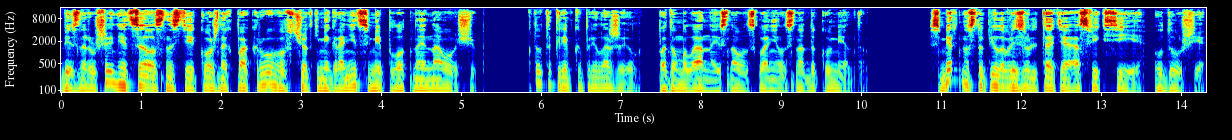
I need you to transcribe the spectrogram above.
без нарушения целостности кожных покровов с четкими границами, плотная на ощупь. Кто-то крепко приложил, подумала Анна и снова склонилась над документом. Смерть наступила в результате асфиксии, удушья.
